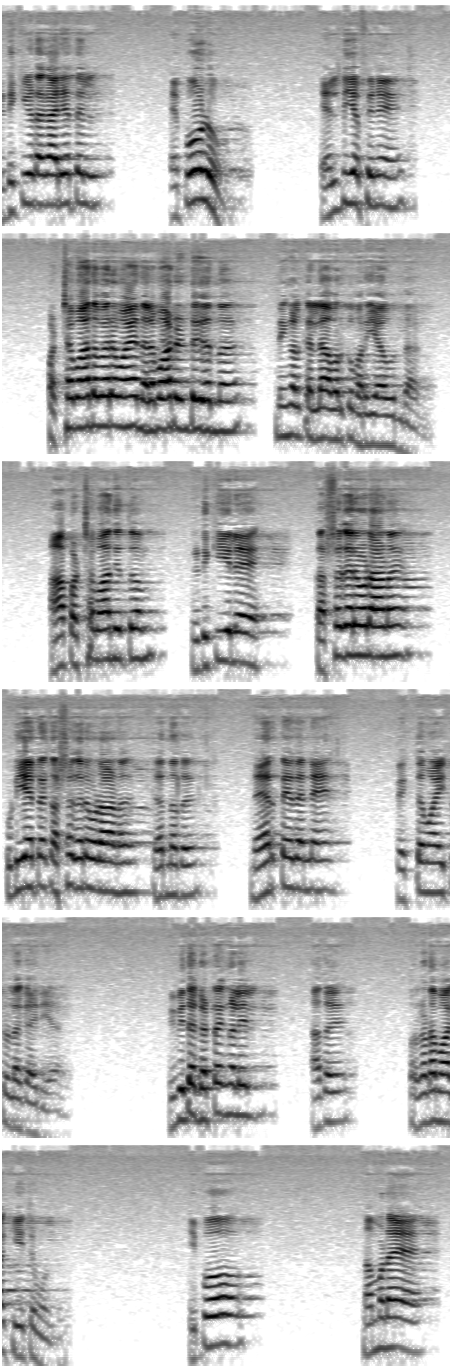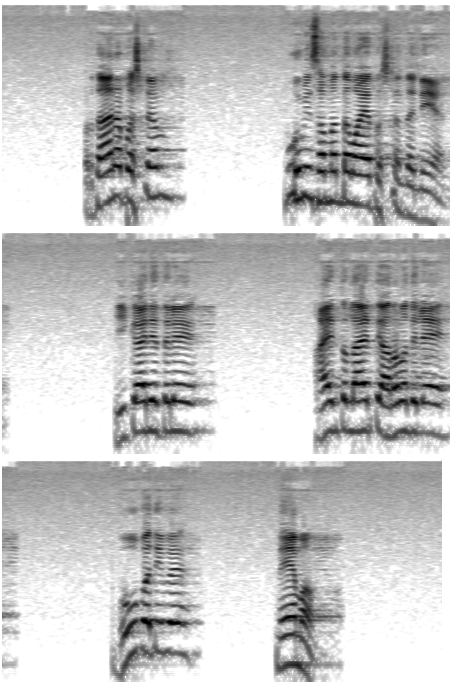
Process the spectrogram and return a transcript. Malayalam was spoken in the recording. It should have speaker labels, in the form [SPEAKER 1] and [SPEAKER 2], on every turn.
[SPEAKER 1] ഇടുക്കിയുടെ കാര്യത്തിൽ എപ്പോഴും എൽ ഡി എഫിന് പക്ഷപാതപരമായ നിലപാടുണ്ട് എന്ന് നിങ്ങൾക്കെല്ലാവർക്കും അറിയാവുന്നതാണ്. ആ പക്ഷപാതിത്വം ഇടുക്കിയിലെ കർഷകരോടാണ് കുടിയേറ്റ കർഷകരോടാണ് എന്നത് നേരത്തെ തന്നെ വ്യക്തമായിട്ടുള്ള കാര്യമാണ്. വിവിധ ഘട്ടങ്ങളിൽ അത് പ്രകടമാക്കിയിട്ടുമുണ്ട്. ഇപ്പോ നമ്മുടെ പ്രധാന പ്രശ്നം ഭൂമി സംബന്ധമായ പ്രശ്നം തന്നെയാണ്. ഈ കാര്യത്തിൽ ആയിരത്തി തൊള്ളായിരത്തി അറുപതിലെ ഭൂപതിവ് നിയമം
